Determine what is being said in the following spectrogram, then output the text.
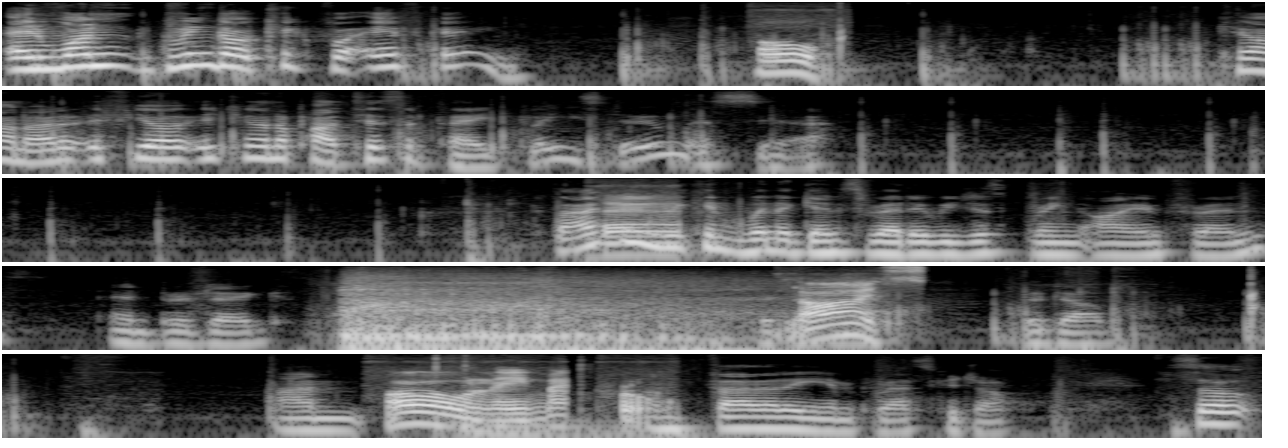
And one green got kicked for AFK. Oh, Keanu, if you're if you're gonna participate, please do, Monsieur. I think we can win against Red if we just bring Iron Friends and Bridge Eggs. Good job. nice. Good job. I'm Holy mackerel. I'm thoroughly impressed. Good job. So,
